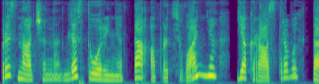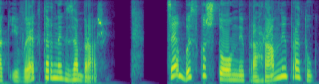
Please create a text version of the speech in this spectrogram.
призначена для створення та опрацювання як растрових, так і векторних зображень. Це безкоштовний програмний продукт,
